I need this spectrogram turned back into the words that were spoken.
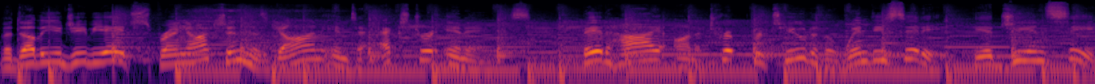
The WGBH spring auction has gone into extra innings. Bid high on a trip for two to the Windy City, the Aegean Sea,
